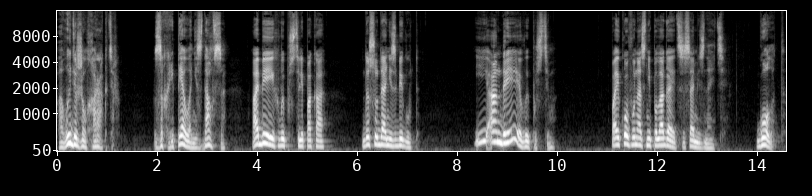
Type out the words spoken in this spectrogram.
а выдержал характер. Захрипел, а не сдался. Обеих выпустили пока до суда не сбегут. И Андрея выпустим. Пайков у нас не полагается, сами знаете. Голод.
